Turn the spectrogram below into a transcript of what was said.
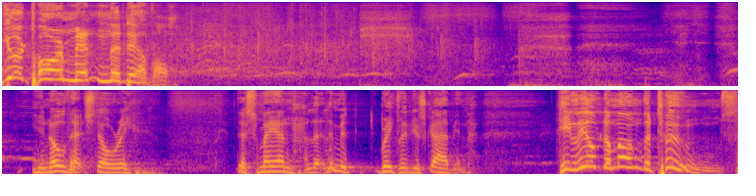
you're tormenting the devil. You know that story. This man, let, let me briefly describe him. He lived among the tombs.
